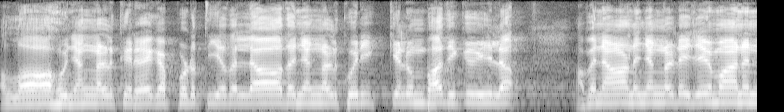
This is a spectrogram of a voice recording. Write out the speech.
അള്ളാഹു ഞങ്ങൾക്ക് രേഖപ്പെടുത്തിയതല്ലാതെ ഞങ്ങൾക്കൊരിക്കലും ബാധിക്കുകയില്ല. അവനാണ് ഞങ്ങളുടെ യജമാനൻ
